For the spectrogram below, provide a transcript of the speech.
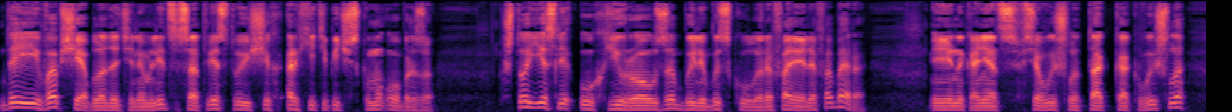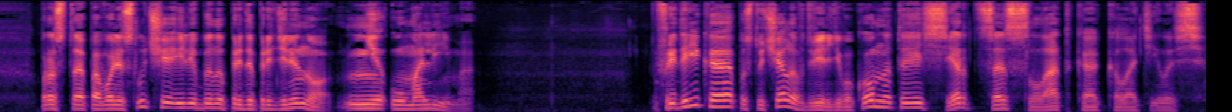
да и вообще обладателем лиц, соответствующих архетипическому образу. Что если у Хью Роуза были бы скулы Рафаэля Фабера? И, наконец, все вышло так, как вышло – просто по воле случая или было предопределено, неумолимо. Фредерика постучала в дверь его комнаты, сердце сладко колотилось.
